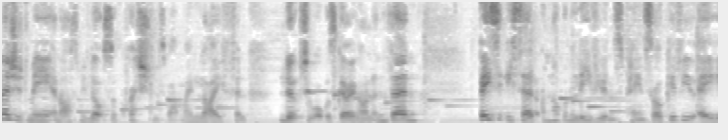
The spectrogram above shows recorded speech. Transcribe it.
measured me and asked me lots of questions about my life and looked at what was going on, and then basically said, I'm not going to leave you in this pain, so I'll give you a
